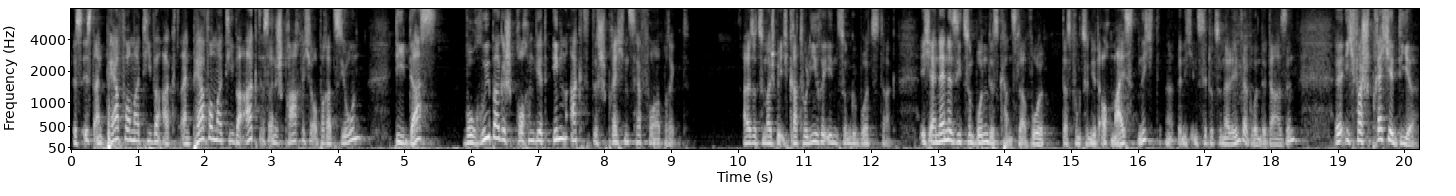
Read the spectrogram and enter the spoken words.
Es ist ein performativer Akt. Ein performativer Akt ist eine sprachliche Operation, die das, worüber gesprochen wird, im Akt des Sprechens hervorbringt. Also zum Beispiel, ich gratuliere Ihnen zum Geburtstag. Ich ernenne Sie zum Bundeskanzler, obwohl das funktioniert auch meist nicht, ne, wenn nicht institutionelle Hintergründe da sind. Äh, ich verspreche dir.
